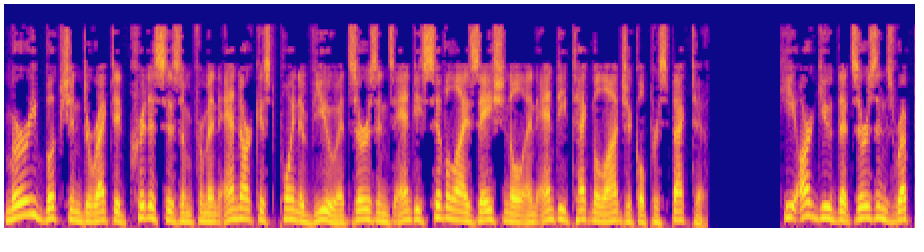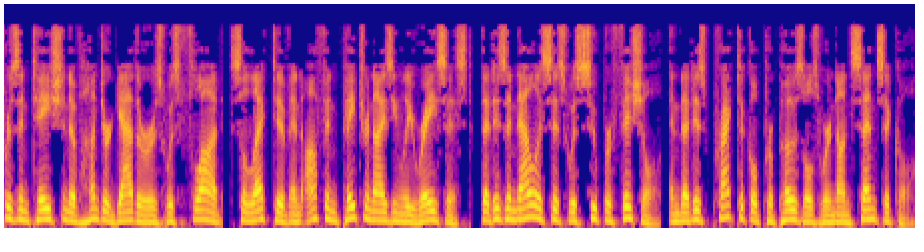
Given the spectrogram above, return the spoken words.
Murray Bookchin directed criticism from an anarchist point of view at Zerzan's anti-civilizational and anti-technological perspective. He argued that Zerzan's representation of hunter-gatherers was flawed, selective and often patronizingly racist, that his analysis was superficial, and that his practical proposals were nonsensical.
